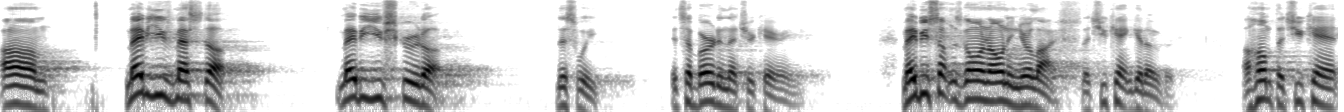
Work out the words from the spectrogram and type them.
Um, maybe you've messed up. Maybe you've screwed up this week. It's a burden that you're carrying. Maybe something's going on in your life that you can't get over, a hump that you can't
